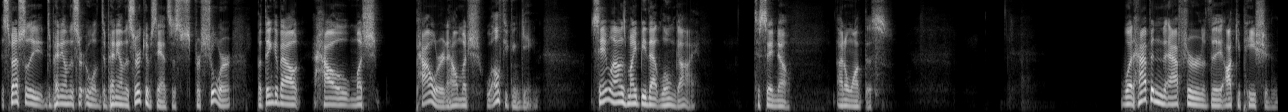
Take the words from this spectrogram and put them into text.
Especially depending on the well, depending on the circumstances for sure. But think about how much power and how much wealth you can gain. Samuel Adams might be that lone guy to say, no, I don't want this. What happened after the occupation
